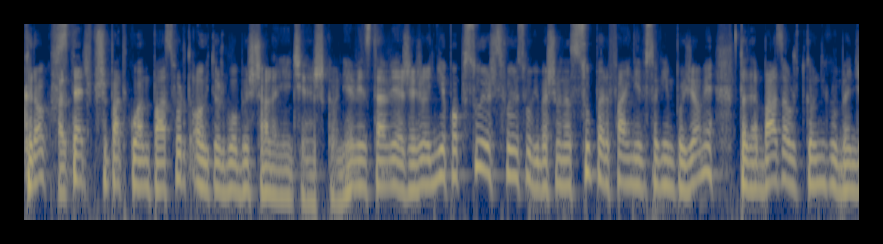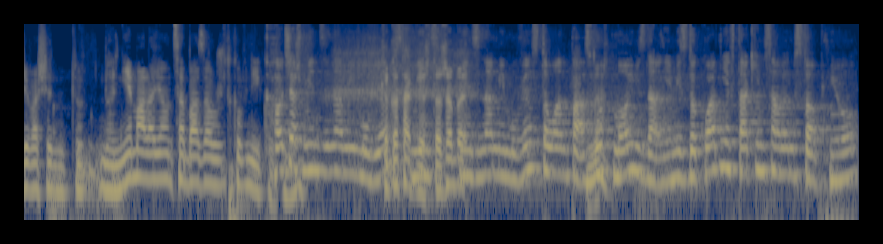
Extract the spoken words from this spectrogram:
Krok wstecz w przypadku One Password, oj, to już byłoby szalenie ciężko, nie? Więc ta wiesz, jeżeli nie popsujesz swojej usługi, masz ją na super fajnie wysokim poziomie, to ta baza użytkowników będzie właśnie no, nie malejąca baza użytkowników. Chociaż nie? między nami mówiąc, Tylko tak, między, to żeby... między nami mówiąc, to One Password no. moim zdaniem jest dokładnie w takim samym stopniu,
